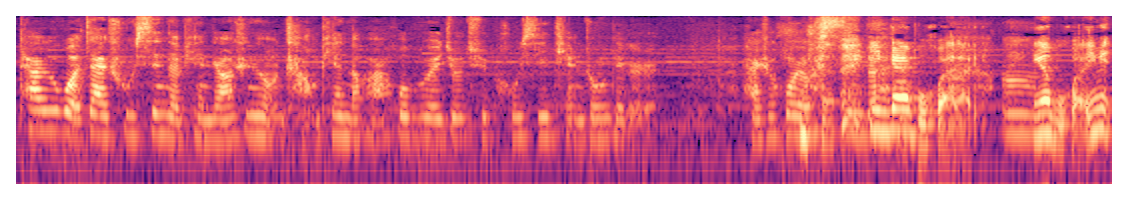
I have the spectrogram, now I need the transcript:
他如果再出新的篇章是那种长篇的话，会不会就去剖析田中这个人，还是会有新的？应该不会了，应该不会，因为。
